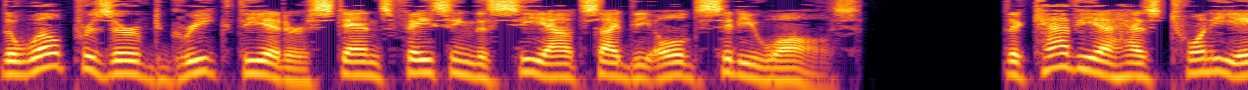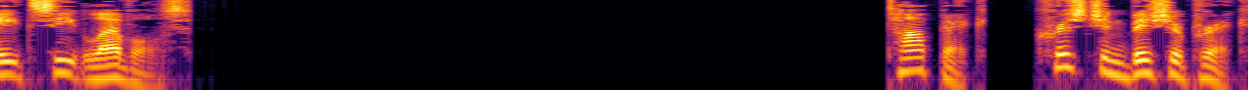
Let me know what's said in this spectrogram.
The well-preserved Greek theatre stands facing the sea outside the old city walls. The cavea has 28 seat levels. Christian bishopric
